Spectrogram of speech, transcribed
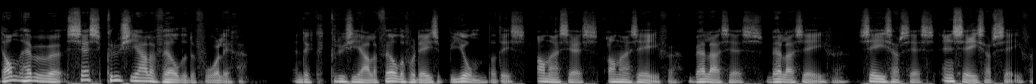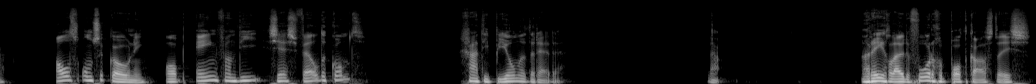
Dan hebben we zes cruciale velden ervoor liggen. En de cruciale velden voor deze pion, dat is Anna 6, Anna 7, Bella 6, Bella 7, Caesar 6 en Caesar 7. Als onze koning op één van die zes velden komt, gaat die pion het redden. Nou, een regel uit de vorige podcast is,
